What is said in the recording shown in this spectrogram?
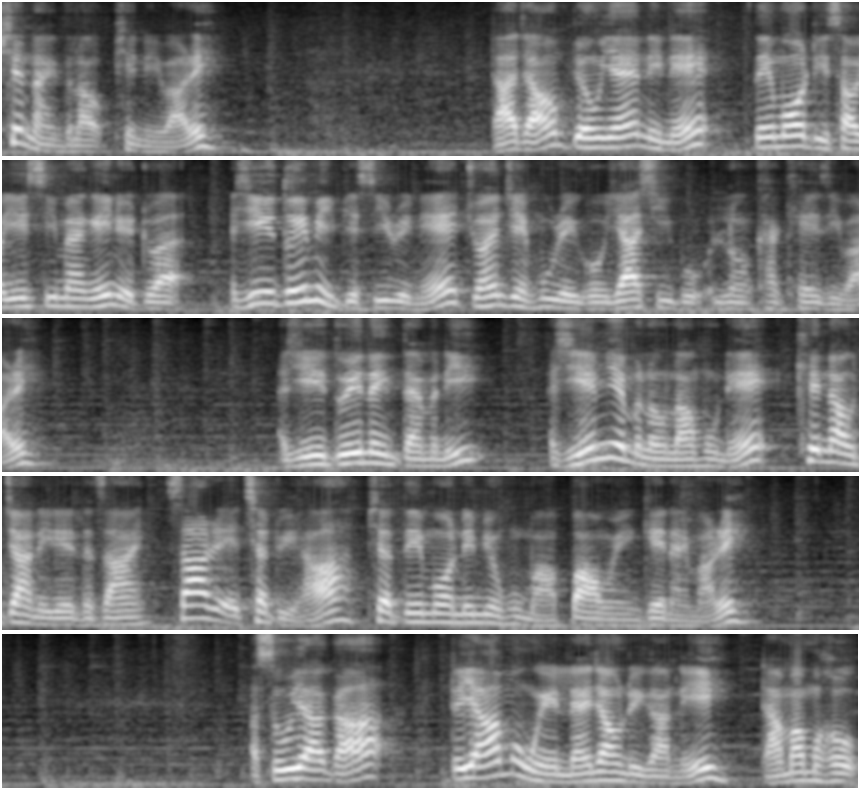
ဖြစ်နိုင်သလောက်ဖြစ်နေပါတယ်။ ဒါကြောင့်ပြုံရန်အနေနဲ့သင်္ဘောတိဆောက်ရေးစီမံကိန်းတွေအတွက်အရေးအသွေးမီပစ္စည်းတွေနဲ့ကျွမ်းကျင်မှုတွေကိုရရှိဖို့အလွန်ခက်ခဲစေပါတယ်။အရေးအသွေးနိုင်တန်မဏိအရင်းမြစ်မလုံလောက်မှုနဲ့ခေတ်နောက်ကျနေတဲ့ဒီဇိုင်းစတဲ့အချက်တွေဟာဖြတ်သင်းမောနှိမ့်မြုပ်မှုမှာပါဝင်ခဲ့နိုင်ပါတယ်။အစိုးရကတရားမဝင်လမ်းကြောင်းတွေကနေဒါမှမဟုတ်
